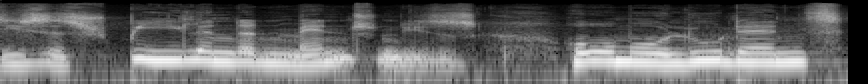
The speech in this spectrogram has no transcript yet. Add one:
dieses spielenden Menschen, dieses Homo Ludens,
